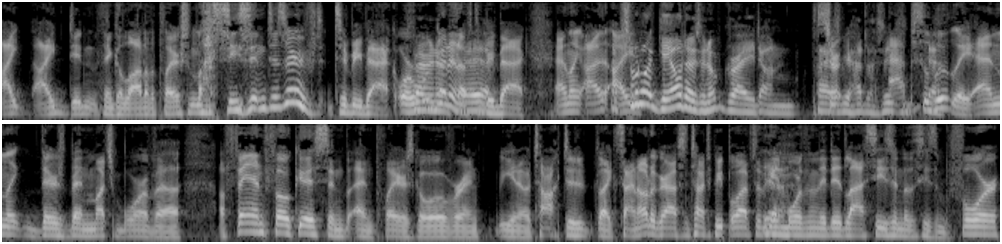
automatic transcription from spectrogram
I, I didn't think a lot of the players from last season deserved to be back or Fair were good enough, enough yeah, to yeah. be back. And like I, I Someone like Gallardo's an upgrade on players Cer- we had last season. Yeah. Absolutely, and like there's been much more of a, a fan focus, and, and players go over and you know talk to like sign autographs and talk to people after the Yeah. game more than they did last season or the season before.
